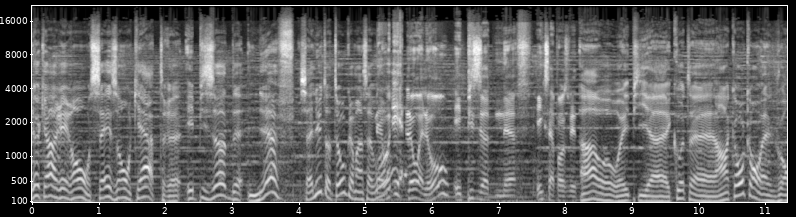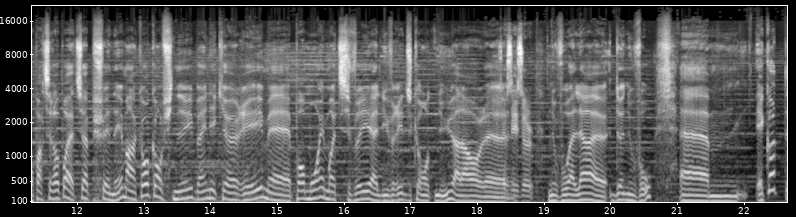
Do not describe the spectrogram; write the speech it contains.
Le Carré rond, saison 4, euh, épisode 9. Salut Toto, comment ça va? Ben oui, allô, allô, épisode 9. Et que ça passe vite. Ah ouais, ouais. Puis euh, écoute, euh, encore qu'on. euh, on partira pas là-dessus à finir, mais encore confiné, bien écœuré, mais pas moins motivé à livrer du contenu. Alors, euh, Ça, c'est sûr. nous voilà de nouveau. Écoute,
